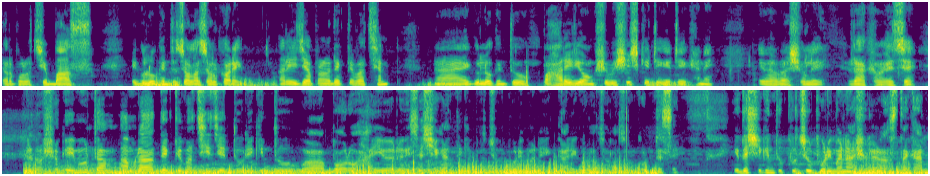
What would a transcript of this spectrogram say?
তারপর হচ্ছে বাস, এগুলো কিন্তু চলাচল করে। আর এই যে আপনারা দেখতে পাচ্ছেন এগুলো কিন্তু পাহাড়েরই অংশ বিশেষ, কেটে কেটে এখানে এভাবে আসলে রাখা হয়েছে। দর্শক, এই মুহূর্তে আমরা দেখতে পাচ্ছি যে দূরে কিন্তু বড় হাইওয়ে রয়েছে। সেখান থেকে প্রচুর পরিমাণে গাড়ি ঘোড়া চলাচল করতেছে। এদেশে কিন্তু প্রচুর পরিমাণে আসলে রাস্তাঘাট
